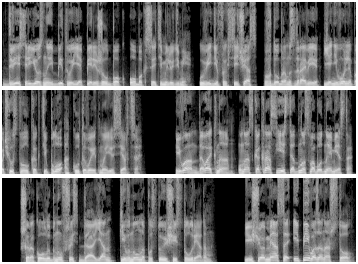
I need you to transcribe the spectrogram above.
Две серьезные битвы я пережил бок о бок с этими людьми. Увидев их сейчас, в добром здравии, я невольно почувствовал, как тепло окутывает мое сердце. «Иван, давай к нам, у нас как раз есть одно свободное место. Широко улыбнувшись, Даян кивнул на пустующий стул рядом. «Еще мясо и пиво за наш стол!»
